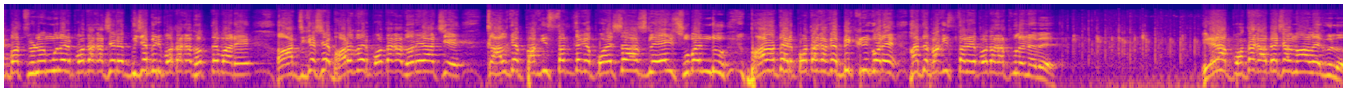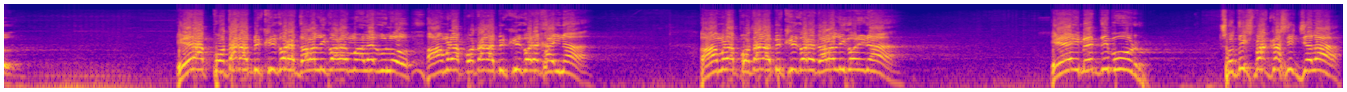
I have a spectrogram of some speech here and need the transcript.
একবার তৃণমূলের পতাকা ছেড়ে বিজেপির পতাকা ধরতে পারে। আজকে সে ভারতের পতাকা ধরে আছে। কালকে পাকিস্তান থেকে পয়সা আসলে এই শুভেন্দু ভারতের পতাকাকে বিক্রি করে হাতে পাকিস্তানের পতাকা তুলে নেবে। এরা পতাকা বেচা মাল এগুলো। এরা পতাকা বিক্রি করে, দালালি করে মাল এগুলো আমরা পতাকা বিক্রি করে খাই না। আমরা পতাকা বিক্রি করে, দালালি করি না। এই মেদিনীপুর, সতীশ পাকরাশির জেলা।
